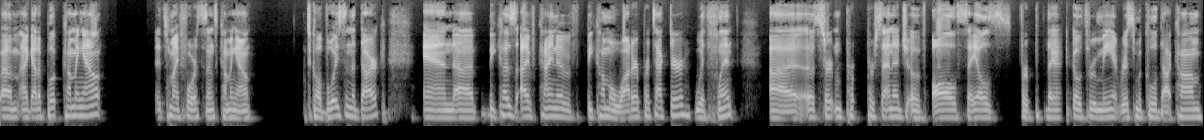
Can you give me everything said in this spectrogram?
Um, I got a book coming out. It's my fourth since coming out. It's called Voice in the Dark. And uh, because I've kind of become a water protector with Flint, uh, a certain per- percentage of all sales for that go through me at rismccool.com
